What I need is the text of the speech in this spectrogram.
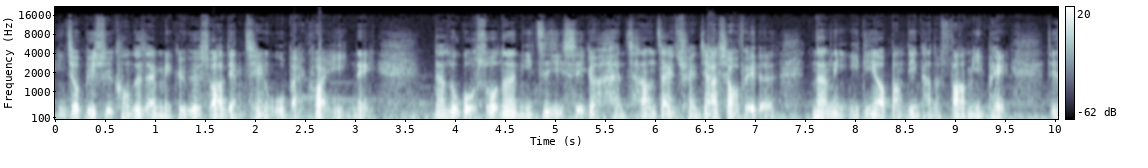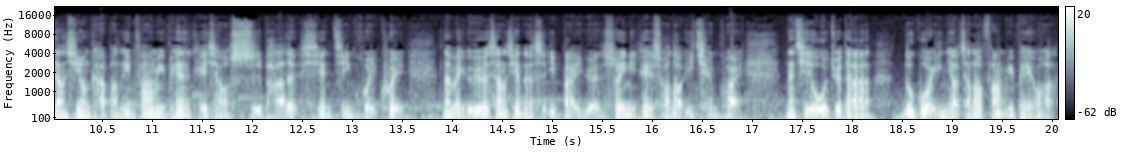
你就必须控制在每个月刷两千五百块以内。那如果说呢，你自己是一个很常在全家消费的人，那你一定要绑定它的 f a m i Pay 这张信用卡，绑定 f a m i Pay 呢，可以享有十趴的现金回馈。那每个月上限呢是一百元，所以你可以刷到一千块。那其实我觉得啊，如果硬要讲到 f a m i Pay 的话，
